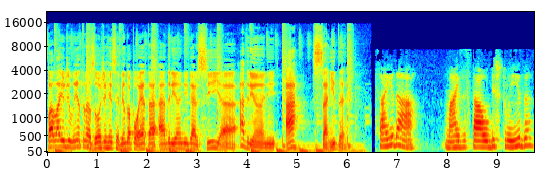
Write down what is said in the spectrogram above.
Palaio de Letras, hoje recebendo a poeta Adriane Garcia. Adriane, a saída? Saída A, mas está obstruída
